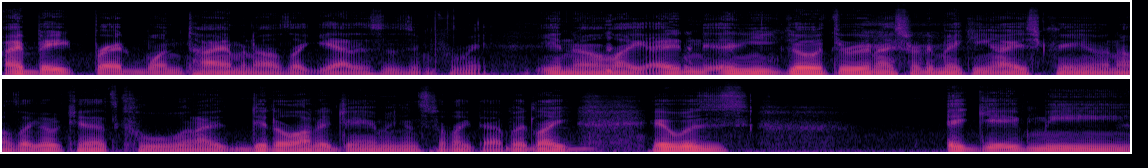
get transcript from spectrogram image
I baked bread one time and I was like, yeah, this isn't for me. You know, like and, and you go through and I started making ice cream and I was like, okay, that's cool. And I did a lot of jamming and stuff like that. But like Mhm. it was it gave me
